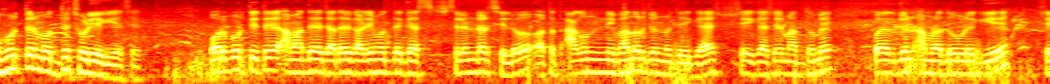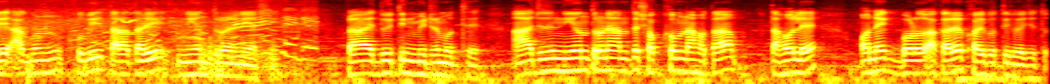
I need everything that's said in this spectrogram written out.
মুহূর্তের মধ্যে ছড়িয়ে গিয়েছে। পরবর্তীতে আমাদের যাদের গাড়ির মধ্যে গ্যাস সিলিন্ডার ছিল, অর্থাৎ আগুন নিভানোর জন্য যেই গ্যাস, সেই গ্যাসের মাধ্যমে কয়েকজন আমরা দৌড়ে গিয়ে সেই আগুন খুবই তাড়াতাড়ি নিয়ন্ত্রণে নিয়ে আসি, প্রায় দুই তিন মিনিটের মধ্যে। আর যদি নিয়ন্ত্রণে আনতে সক্ষম না হতাম তাহলে অনেক বড় আকারের ক্ষয়ক্ষতি হয়ে যেত।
